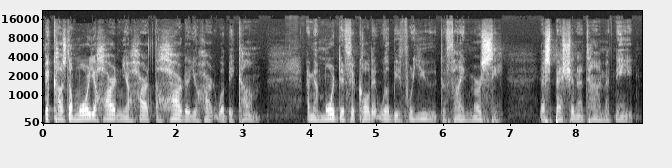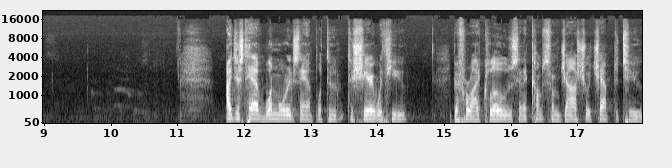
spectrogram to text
Because the more you harden your heart, the harder your heart will become. And the more difficult it will be for you to find mercy, especially in a time of need. I just have one more example to, to share with you before I close, and it comes from Joshua chapter 2.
